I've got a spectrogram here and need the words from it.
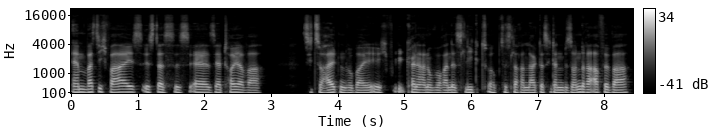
Ähm, was ich weiß, ist, dass es äh, sehr teuer war, sie zu halten, wobei ich keine Ahnung, woran das liegt, ob das daran lag, dass sie dann ein besonderer Affe war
